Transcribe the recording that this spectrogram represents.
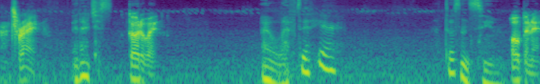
That's right. and I just Go to it. I left it here. That doesn't seem Open it.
